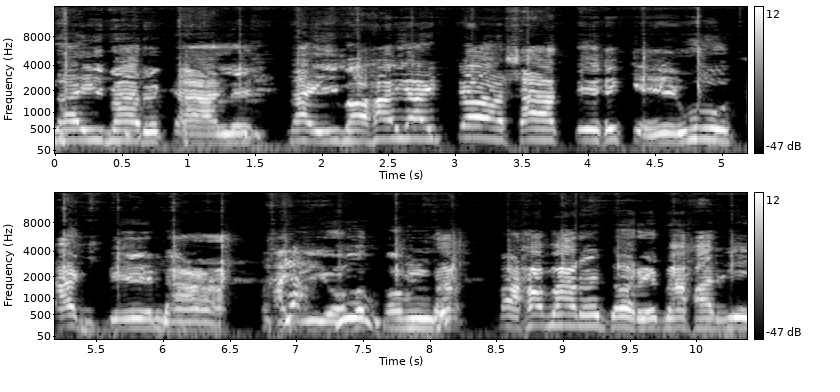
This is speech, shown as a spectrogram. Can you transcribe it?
যাইবার কালে যাইবা আইটা সাথে কেউ থাকবে না আইও তোমরা বাহাবার দরে বাহারে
